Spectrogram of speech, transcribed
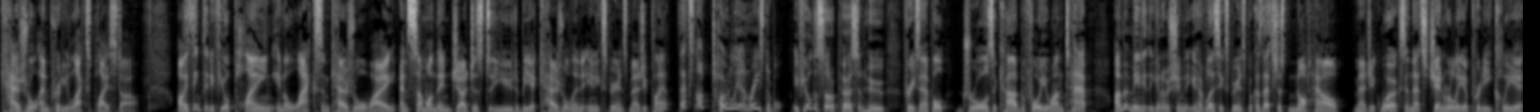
casual and pretty lax play style. I think that if you're playing in a lax and casual way, and someone then judges to you to be a casual and inexperienced Magic player, that's not totally unreasonable. If you're the sort of person who, for example, draws a card before you untap, I'm immediately going to assume that you have less experience because that's just not how Magic works, and that's generally a pretty clear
